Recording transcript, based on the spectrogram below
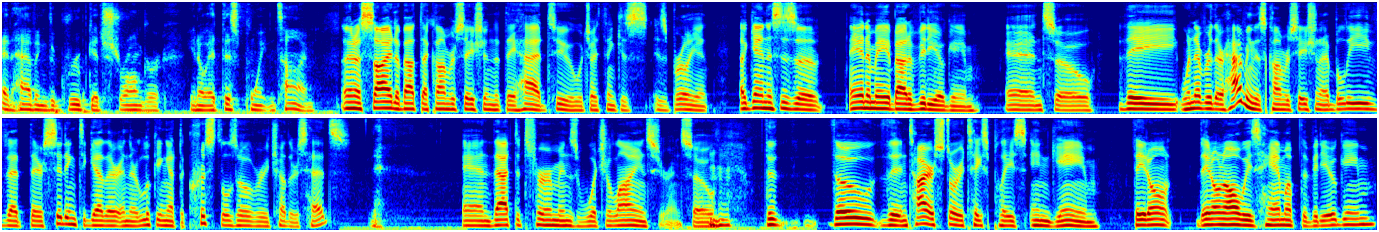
and having the group get stronger you know at this point in time. And aside about that conversation that they had too which i think is is brilliant. Again this is a anime about a video game. And so they whenever they're having this conversation i believe that they're sitting together and they're looking at the crystals over each other's heads. And that determines which alliance you're in. So mm-hmm. the though the entire story takes place in game they don't they don't always ham up the video game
